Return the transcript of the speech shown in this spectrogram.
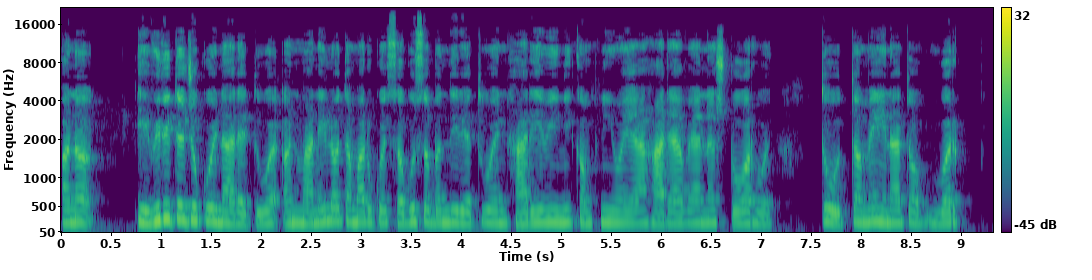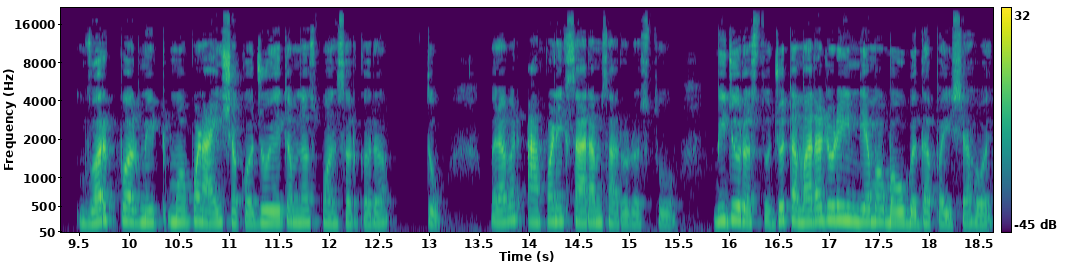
અને એવી રીતે જો કોઈ ના રહેતું હોય, અને માની લો તમારું કોઈ સગું સંબંધી રહેતું હોય હારી એવી એની કંપની હોય, આ હારા અને સ્ટોર હોય, તો તમે એના તો વર્ક વર્ક પરમિટમાં પણ આવી શકો, જો એ તમને સ્પોન્સર કરે તો. બરાબર? આ પણ એક સારામાં સારો રસ્તો. બીજો રસ્તો, જો તમારા જોડે ઇન્ડિયામાં બહુ બધા પૈસા હોય,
